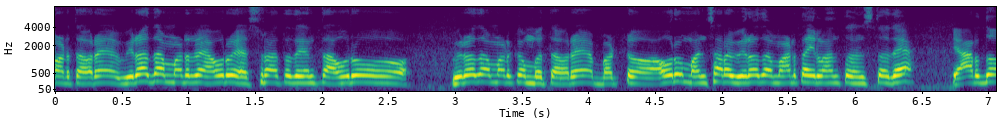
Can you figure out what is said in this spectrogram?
ಮಾಡ್ತಾವ್ರೆ. ವಿರೋಧ ಮಾಡಿದ್ರೆ ಅವರು ಹೆಸರು ಆಗ್ತದೆ ಅಂತ ಅವರು ವಿರೋಧ ಮಾಡ್ಕೊಂಬತ್ತವ್ರೆ ಬಟ್ ಅವರು ಮನ್ಸಾರ ವಿರೋಧ ಮಾಡ್ತಾ ಇಲ್ಲ ಅಂತ ಅನಿಸ್ತದೆ. ಯಾರ್ದೋ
